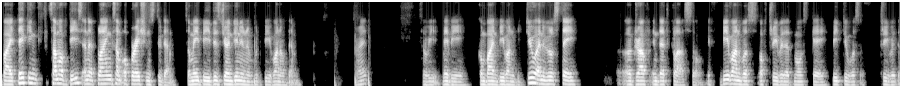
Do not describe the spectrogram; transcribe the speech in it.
by taking some of these and applying some operations to them. So maybe this disjoint union would be one of them, right? So we maybe combine B1, B2, and we will stay a graph in that class. So if B1 was of tree width at most K, B2 was of tree width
